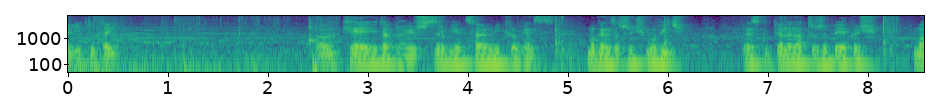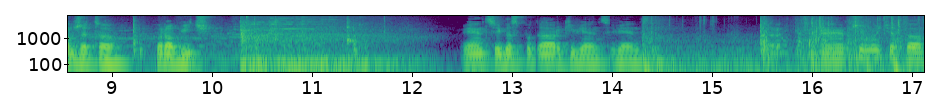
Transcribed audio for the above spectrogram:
zajęli tutaj. Okej, okay, dobra, już zrobiłem cały mikro, więc mogę zacząć mówić. Byłem skupiony na to, żeby jakoś mądrze to robić. Więcej gospodarki, więcej, więcej. E, przyjmujcie to.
